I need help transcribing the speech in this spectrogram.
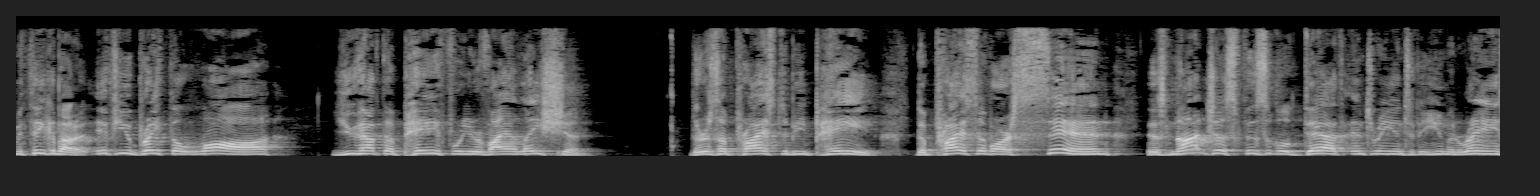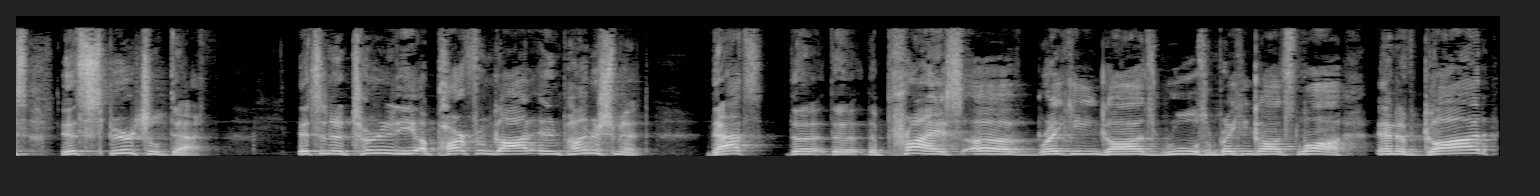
I mean, think about it. If you break the law, you have to pay for your violation. There's a price to be paid. The price of our sin is not just physical death entering into the human race, it's spiritual death. It's an eternity apart from God in punishment. That's the, the, the price of breaking God's rules and breaking God's law. And if God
